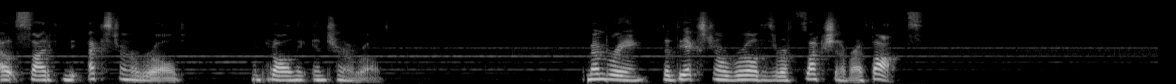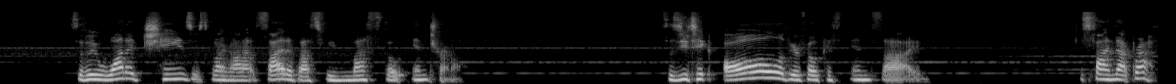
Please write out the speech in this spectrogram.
outside from the external world and put all in the internal world. Remembering that the external world is a reflection of our thoughts. So if we want to change what's going on outside of us, we must go internal. So as you take all of your focus inside, just find that breath.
